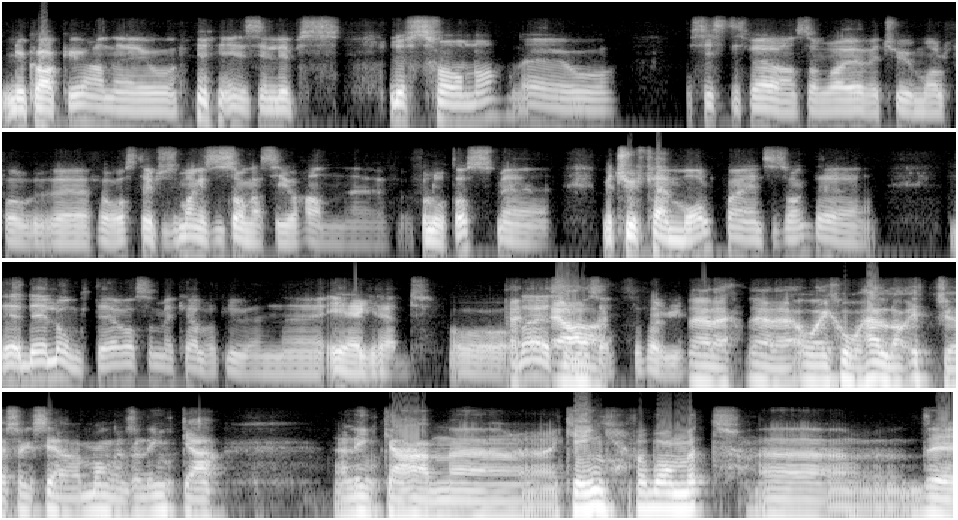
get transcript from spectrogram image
Lukaku han er jo i sin livs, livsform nå. Det er jo siste spilleren som var over 20 mål for, uh, for, oss. Det er ikke så mange sesonger siden han uh, forlot oss med, med 25 mål på én sesong. Det, det, det, er langt der også med Calvert Lewin uh, er gredd. Og, og det er sånn ja, si, selvfølgelig. Det er det, det er det. Og jeg tror heller ikke, så jeg ser mange som linker linker han King for Bournemouth. det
